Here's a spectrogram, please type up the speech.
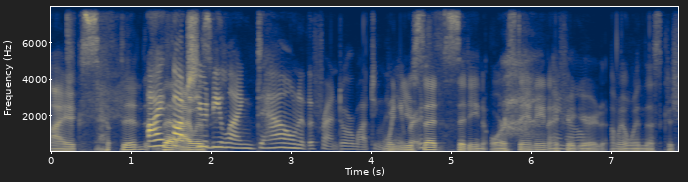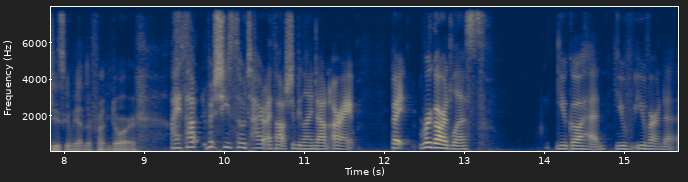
I accepted I that thought I was. she would be lying down at the front door watching the when you said sitting or standing, I, I figured I'm gonna win this because she's gonna be at the front door. I thought, but she's so tired. I thought she'd be lying down. All right, but regardless, you go ahead. You've you've earned it.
